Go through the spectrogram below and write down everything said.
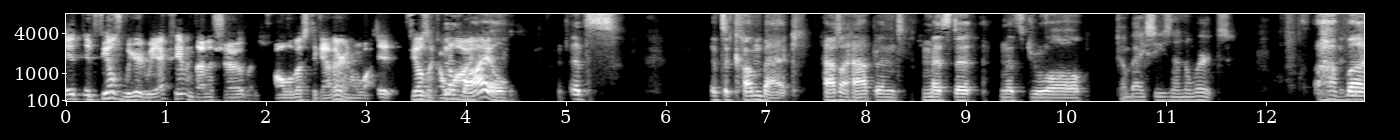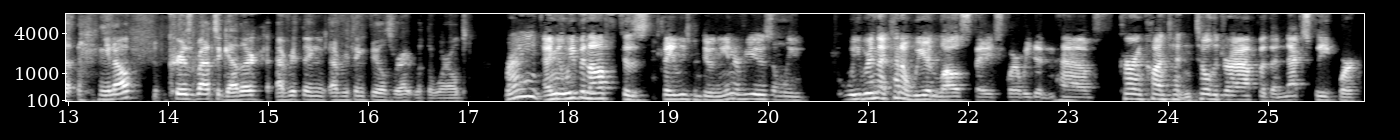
it. It feels weird. We actually haven't done a show like all of us together in a while. It feels like a a while. while. It's it's a comeback. Hasn't happened. Missed it. Missed you all. comeback season in the works. Uh, but you know, crew's back together. Everything everything feels right with the world. Right? I mean, we've been off because Bailey's been doing the interviews, and we we were in that kind of weird lull space where we didn't have current content until the draft, but then next week we're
